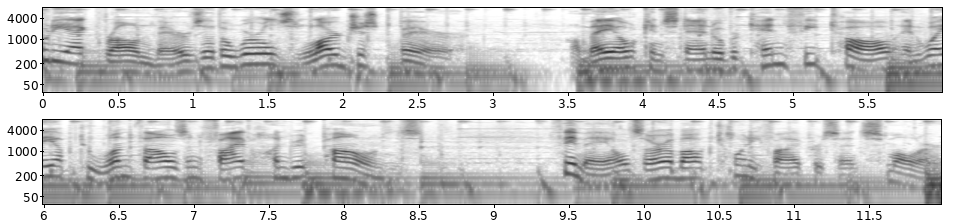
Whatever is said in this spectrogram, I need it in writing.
Kodiak brown bears are the world's largest bear. A male can stand over 10 feet tall and weigh up to 1,500 pounds. Females are about 25% smaller.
